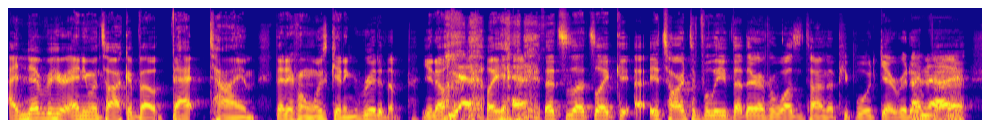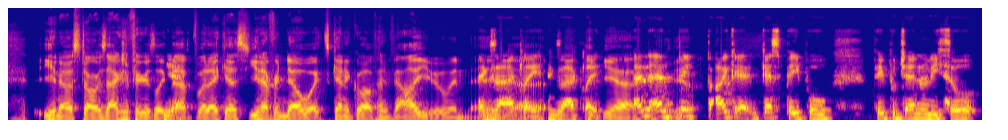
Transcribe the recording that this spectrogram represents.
I never hear anyone talk about that time that everyone was getting rid of them. You know, Yeah. like Yeah. that's that's like it's hard to believe that there ever was a time that people would get rid of, uh, you know, Star Wars action figures like Yeah. that. But I guess you never know what's going to go up in value. And, and, exactly uh, exactly yeah, and and yeah. I guess people people generally thought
